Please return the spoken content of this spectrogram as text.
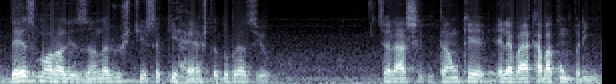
desmoralizando a justiça que resta do Brasil. O senhor acha, então, que ele vai acabar cumprindo,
